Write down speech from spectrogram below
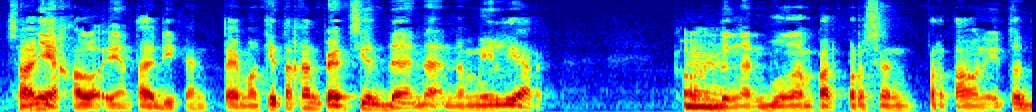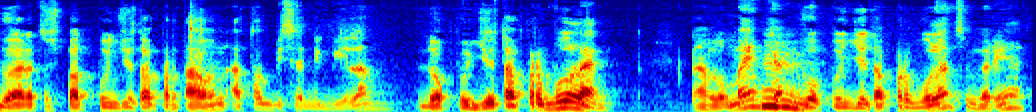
misalnya kalau yang tadi kan, tema kita kan pensiun dana 6 miliar. Kalau hmm. dengan bunga 4% per tahun itu 240 juta per tahun, atau bisa dibilang 20 juta per bulan. Nah, lumayan kan hmm. 20 juta per bulan sebenarnya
